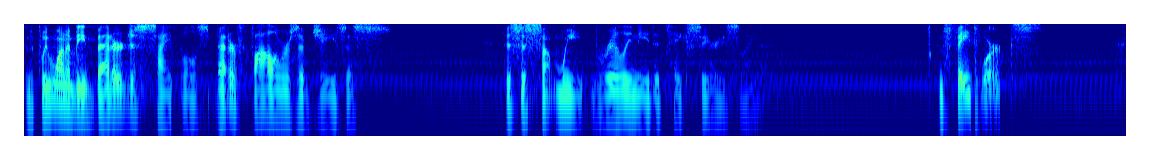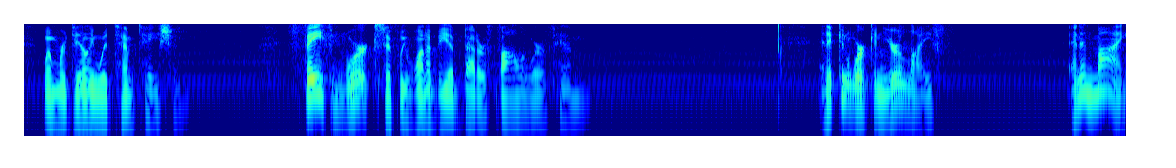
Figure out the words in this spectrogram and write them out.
And if we want to be better disciples, better followers of Jesus, this is something we really need to take seriously. And faith works when we're dealing with temptation. Faith works if we want to be a better follower of Him. And it can work in your life and in mine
